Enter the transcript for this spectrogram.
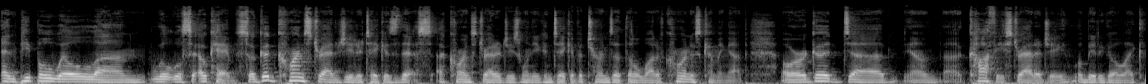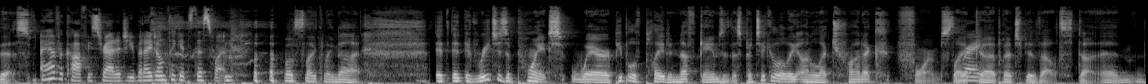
and people will um, will will say, okay, so a good corn strategy to take is this. A corn strategy is one you can take if it turns out that a lot of corn is coming up, or a good uh, you know uh, coffee strategy will be to go like this. I have a coffee strategy, but I don't think it's this one. Most likely not. It, it, it reaches a point where people have played enough games of this, particularly on electronic forms like Right. uh, Brettspielwelt. Uh,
